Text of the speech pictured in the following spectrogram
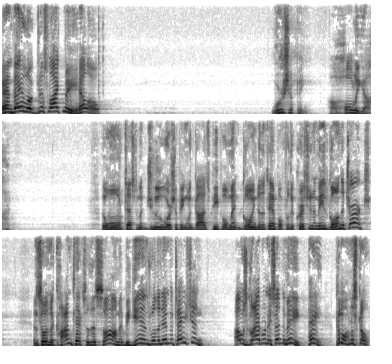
and they look just like me. Hello. Worshiping a holy God. The Old Testament Jew worshiping with God's people meant going to the temple. For the Christian, it means going to church. And so, in the context of this psalm, it begins with an invitation. I was glad when they said to me, Hey, come on, let's go.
